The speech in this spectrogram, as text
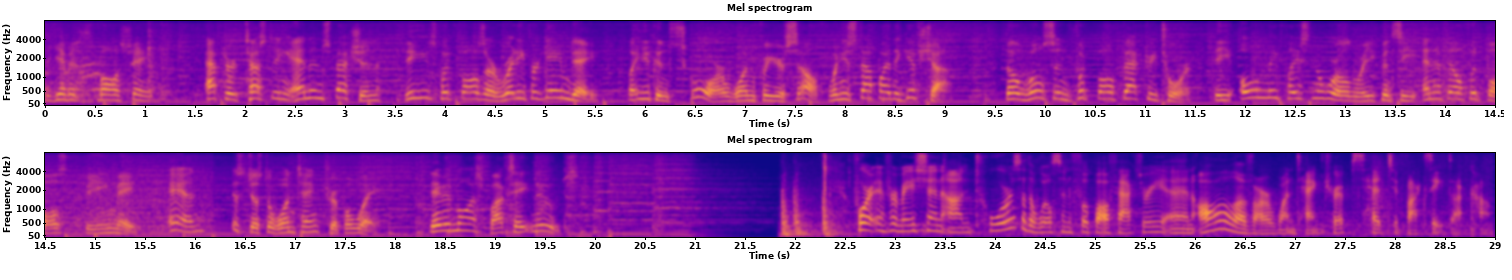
to give its ball shape. After testing and inspection, these footballs are ready for game day, but you can score one for yourself when you stop by the gift shop. The Wilson Football Factory Tour, the only place in the world where you can see NFL footballs being made. And it's just a one tank trip away. David Moss, Fox 8 News. For information on tours of the Wilson Football Factory and all of our one tank trips, head to fox8.com.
